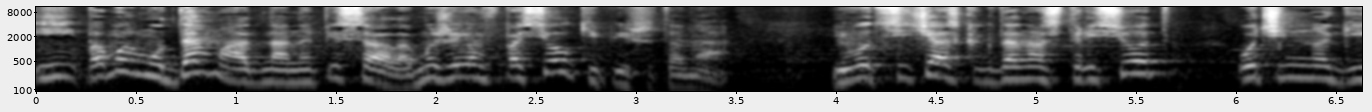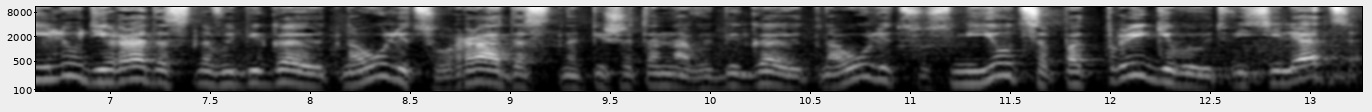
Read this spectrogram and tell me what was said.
И, по-моему, дама одна написала, мы живем в поселке, пишет она, и вот сейчас, когда нас трясет, очень многие люди радостно выбегают на улицу, радостно, пишет она, выбегают на улицу, смеются, подпрыгивают, веселятся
